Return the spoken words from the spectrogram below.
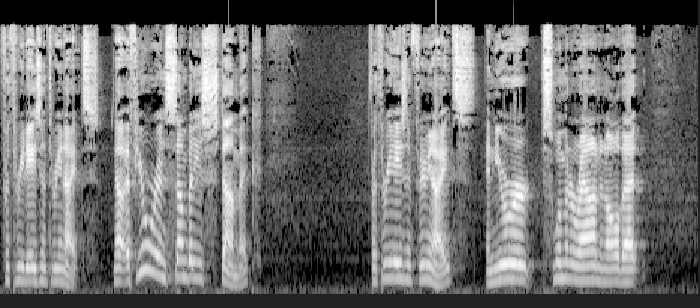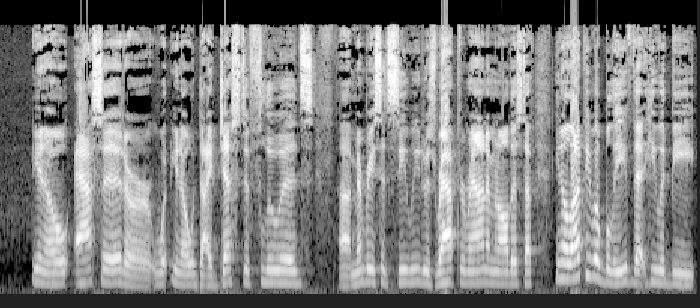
for three days and three nights. Now, if you were in somebody's stomach for three days and three nights, and you were swimming around in all that, you know, acid or what you know, digestive fluids, Uh, remember, he said seaweed was wrapped around him and all this stuff. You know, a lot of people believe that he would be,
